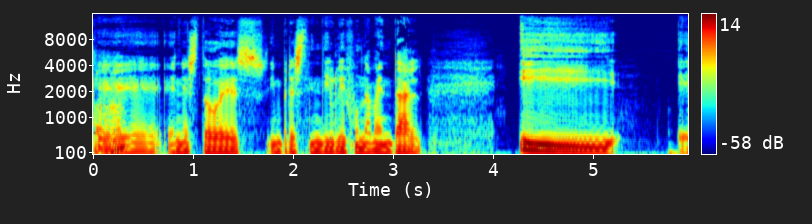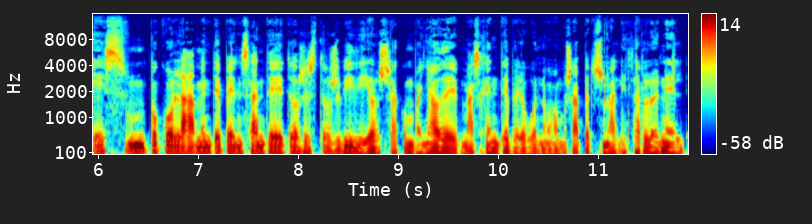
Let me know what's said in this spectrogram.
que en esto es imprescindible y fundamental. Y es un poco la mente pensante de todos estos vídeos, acompañado de más gente, pero bueno, vamos a personalizarlo en él.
